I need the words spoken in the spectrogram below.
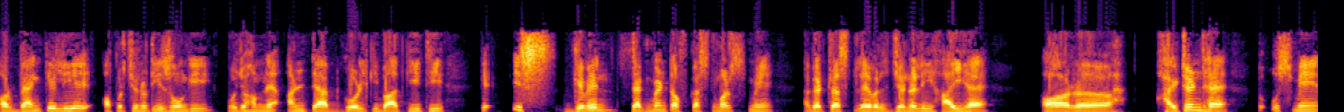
اور بینک کے لیے اپرچونیٹیز ہوں گی۔ وہ جو ہم نے ان ٹیپڈ گولڈ کی بات کی تھی کہ اس گون سیگمنٹ آف کسٹمرس میں اگر ٹرسٹ لیول جنرلی ہائی ہے اور ہائٹنڈ ہے، تو اس میں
